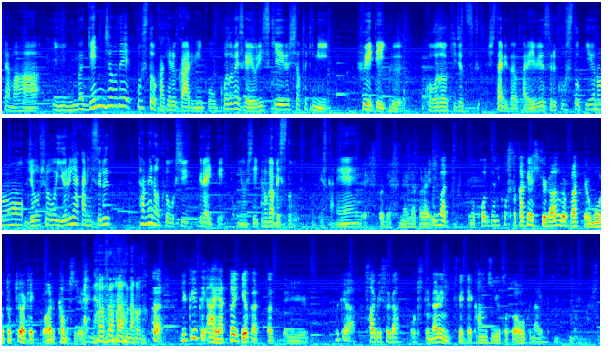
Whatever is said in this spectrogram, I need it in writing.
じゃあまあ今現状でコストをかける代わりにこうコードベースがよりスケールした時に増えていく行動記述したりだとかレビューするコストっていうのの上昇を緩やかにするための投資ぐらいで運用していくのがベストですかね。ベストですね。だから今作ってもこんなにコストかける必要があるのかって思うときは結構あるかもしれない。なるほど、なるほど。ただ、ゆくゆく、あ、やっといてよかったっていう時は、サービスが大きくなるにつれて感じることは多くなると思います。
